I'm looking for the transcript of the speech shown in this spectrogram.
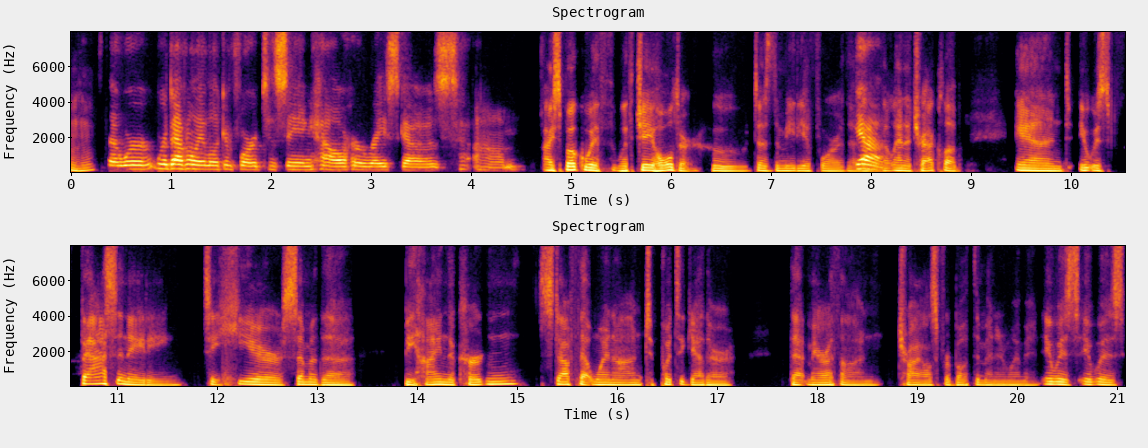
mhm. So we're we're definitely looking forward to seeing how her race goes. Um, I spoke with with Jay Holder, who does the media for the Yeah. Atlanta Track Club, and it was fascinating to hear some of the behind the curtain stuff that went on to put together that marathon trials for both the men and women. It was it was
